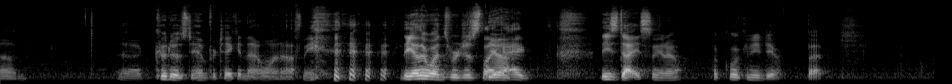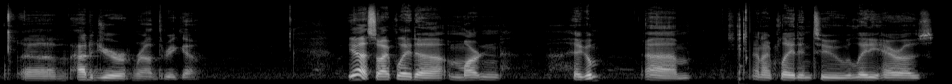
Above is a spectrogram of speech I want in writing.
um, uh, kudos to him for taking that one off me. the other ones were just like, Yeah. I, these dice, you know, what, what can you do? But um, how did your round three go? Yeah, so I played uh, Martin Higgum, um, and I played into Lady Harrow's.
